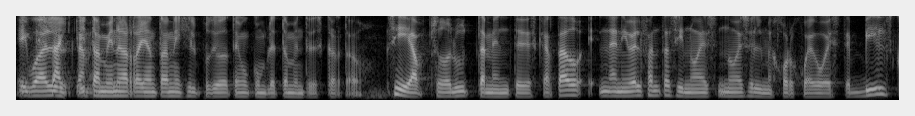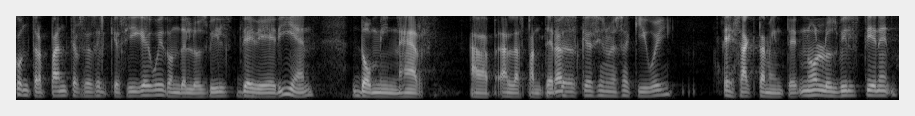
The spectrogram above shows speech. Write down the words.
Igual, y también a Ryan Tannehill, pues yo lo tengo completamente descartado. Sí, absolutamente descartado. A nivel fantasy no es, no es el mejor juego este. Bills contra Panthers es el que sigue, güey, donde los Bills deberían dominar a, a las Panteras. Pero es que si no es aquí, güey, Exactamente. No, los Bills tienen,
